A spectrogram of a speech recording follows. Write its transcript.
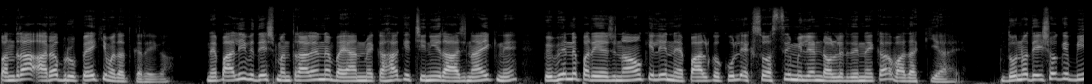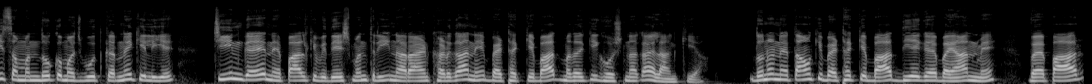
15 अरब रुपए की मदद करेगा। नेपाली विदेश मंत्रालय ने बयान में कहा कि चीनी राजनयिक ने विभिन्न परियोजनाओं के लिए नेपाल को कुल 180 मिलियन डॉलर देने का वादा किया है। दोनों देशों के बीच संबंधों को मज़बूत करने के लिए चीन गए नेपाल के विदेश मंत्री नारायण खड़गा ने बैठक के बाद मदद की घोषणा का ऐलान किया। दोनों नेताओं की बैठक के बाद दिए गए बयान में व्यापार,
